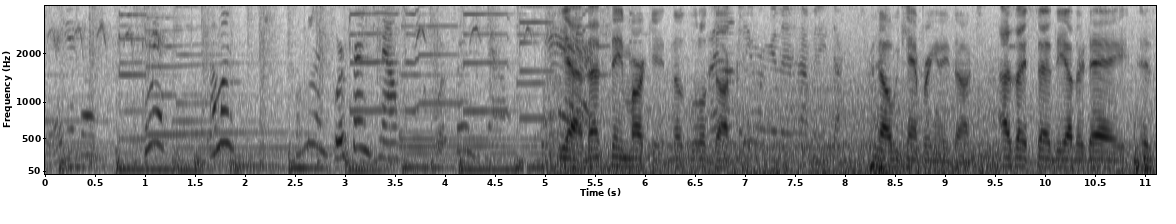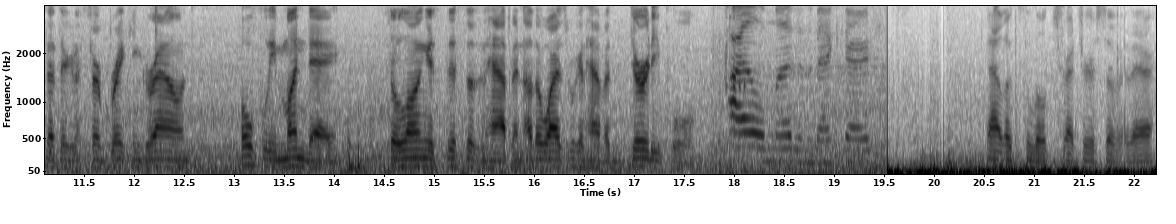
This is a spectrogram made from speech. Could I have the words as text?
There you go. Come here. Come on. Come on. We're friends now. We're friends now. Yeah, that same market and those little I don't think we're gonna have any ducks. No, we can't bring any ducks. As I said the other day, is that they're gonna start breaking ground hopefully Monday. So long as this doesn't happen. Otherwise we're gonna have a dirty pool. Pile of mud in the backyard. That looks a little treacherous over there.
